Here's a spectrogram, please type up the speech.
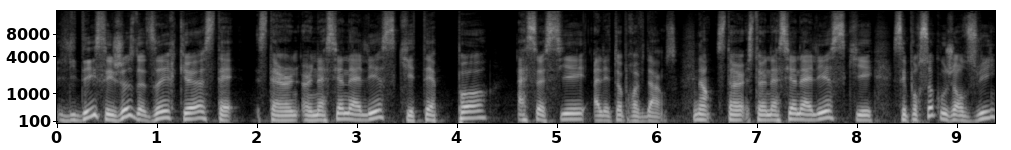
l'idée, c'est juste de dire que c'était un, un nationaliste qui était pas associé à l'État-providence. Non. C'est un, un, nationaliste qui est... C'est pour ça qu'aujourd'hui,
